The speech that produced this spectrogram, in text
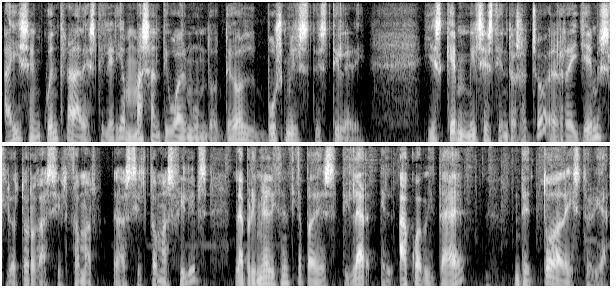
Ahí se encuentra la destilería más antigua del mundo, The Old Bushmills Distillery. Y es que en 1608 el rey James le otorga a Sir Thomas, a Sir Thomas Phillips la primera licencia para destilar el Aqua Vitae de toda la historia.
